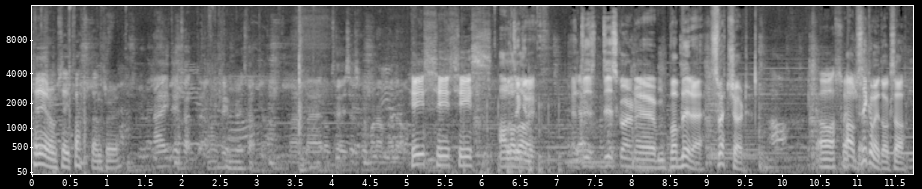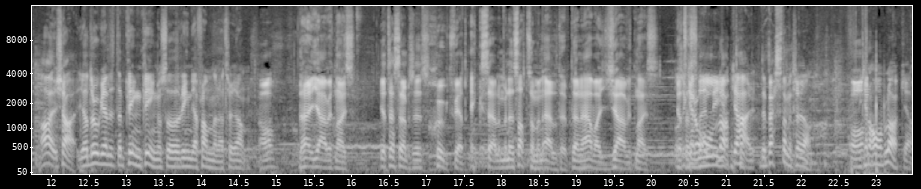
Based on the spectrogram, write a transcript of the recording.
Höjer de sig i tvätten tror du? Nej, inte i tvätten. Man klipper i tvätten. Men eh, de töjer sig så får man använda dem. Hiss, hiss, hiss. Alla dagar. En D- D-Squared, eh, vad blir det? Sweatshirt? Ja, Ja, sweatshirt. precis kom hit också. Ja, tja. Jag drog en liten pling-pling och så ringde jag fram den där tröjan. Ja, det här är jävligt nice. Jag testade den precis, sjukt fet XL, men den satt som en L typ. Den här var jävligt nice. Jag, Så kan du avlöka här. Det bästa med tröjan. Du kan ja, avlöka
